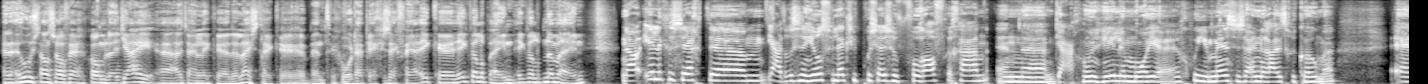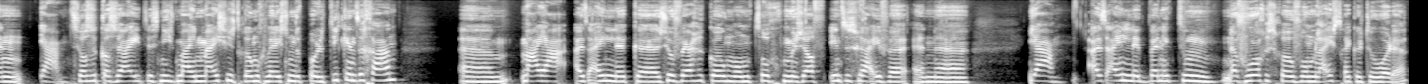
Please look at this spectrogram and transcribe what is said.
En hoe is het dan zover gekomen dat jij uh, uiteindelijk uh, de lijsttrekker bent geworden? Heb je gezegd van, ja, ik, uh, ik wil op één, ik wil op nummer één? Nou, eerlijk gezegd, ja, er is een heel selectieproces op vooraf gegaan. En ja, gewoon hele mooie en goede mensen zijn eruit gekomen. En ja, zoals ik al zei, het is niet mijn meisjesdroom geweest om de politiek in te gaan. Um, maar ja, uiteindelijk uh, zover gekomen om toch mezelf in te schrijven. En uh, ja, uiteindelijk ben ik toen naar voren geschoven om lijsttrekker te worden.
